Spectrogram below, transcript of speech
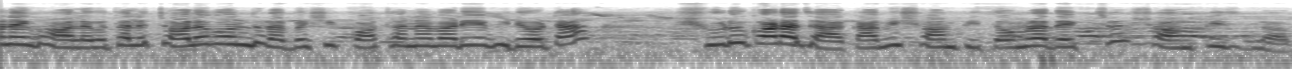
অনেক ভালো লাগবে। তাহলে চলো বন্ধুরা, বেশি কথা না বাড়িয়ে ভিডিওটা শুরু করা যাক। আমি সম্পি, তোমরা দেখছ সম্পিস ব্লগ।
